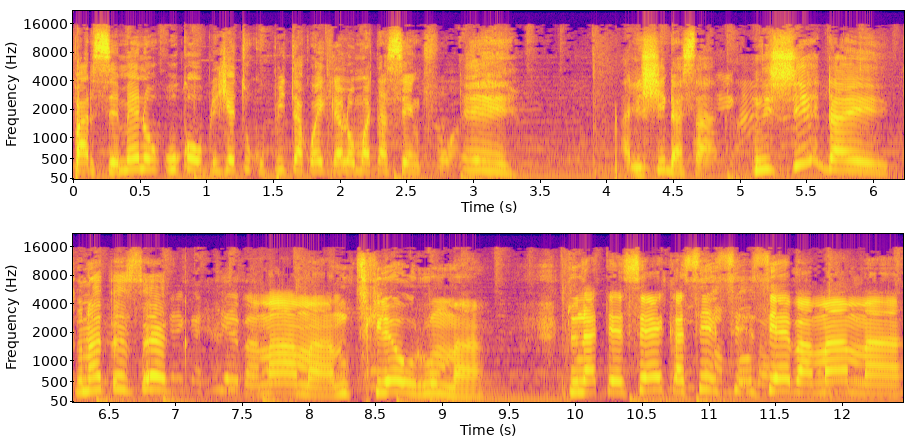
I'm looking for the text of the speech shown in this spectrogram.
par semaine uko obligé tu kupita kwa kilalo mwata 5 fois. Eh, Ah, Ni shida sana. ni shida eh, tunateseka. Mama, msikilie huruma. tunateseka si, si, sie mama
